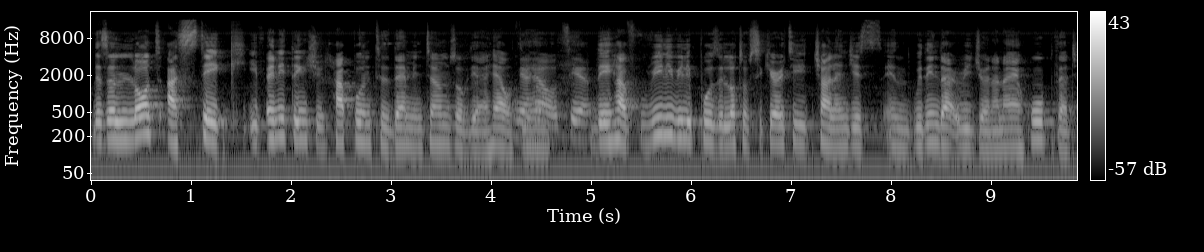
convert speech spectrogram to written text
there's a lot at stake if anything should happen to them in terms of their health. Their health, yeah. They have really, really posed a lot of security challenges in, within that region, and I hope that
